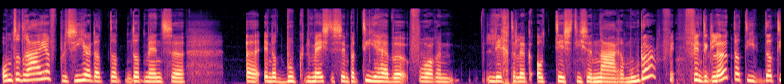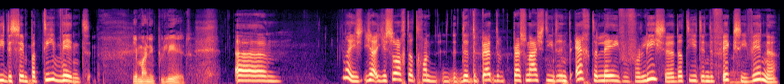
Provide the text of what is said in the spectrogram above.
om te draaien. Of plezier dat, dat, dat mensen eh, in dat boek de meeste sympathie hebben... voor een lichtelijk autistische, nare moeder. V- vind ik leuk dat die, dat die de sympathie wint. Je manipuleert. Ehm, nee, je, ja, je zorgt dat gewoon de, de, per- de personages die het in het echte leven verliezen... dat die het in de fictie winnen.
